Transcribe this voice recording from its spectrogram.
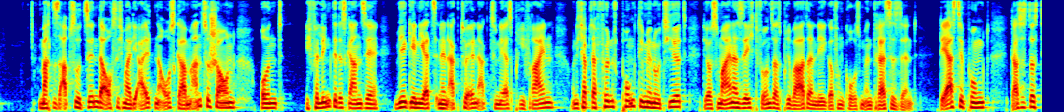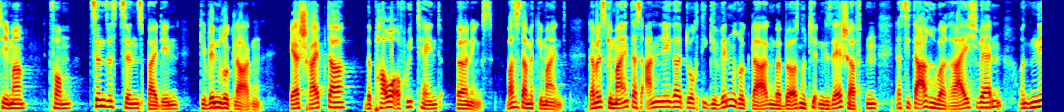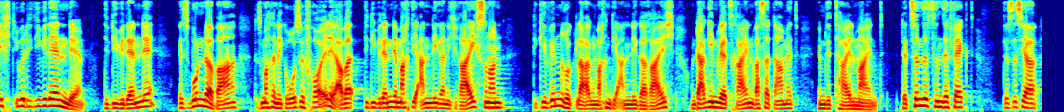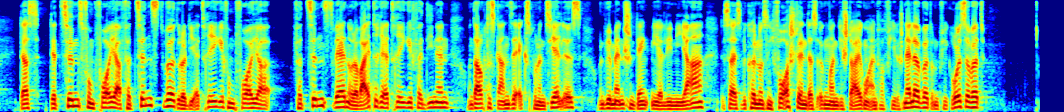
macht es absolut Sinn, da auch sich mal die alten Ausgaben anzuschauen und ich verlinkte das Ganze. Wir gehen jetzt in den aktuellen Aktionärsbrief rein und ich habe da fünf Punkte mir notiert, die aus meiner Sicht für uns als Privatanleger von großem Interesse sind. Der erste Punkt, das ist das Thema vom Zinseszins bei den Gewinnrücklagen. Er schreibt da The Power of Retained Earnings. Was ist damit gemeint? Damit ist gemeint, dass Anleger durch die Gewinnrücklagen bei börsennotierten Gesellschaften, dass sie darüber reich werden und nicht über die Dividende. Die Dividende ist wunderbar, das macht eine große Freude, aber die Dividende macht die Anleger nicht reich, sondern die Gewinnrücklagen machen die Anleger reich und da gehen wir jetzt rein, was er damit im Detail meint. Der Zinseszinseffekt, das ist ja, dass der Zins vom Vorjahr verzinst wird oder die Erträge vom Vorjahr verzinst werden oder weitere Erträge verdienen und dadurch das Ganze exponentiell ist und wir Menschen denken ja linear. Das heißt, wir können uns nicht vorstellen, dass irgendwann die Steigung einfach viel schneller wird und viel größer wird.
